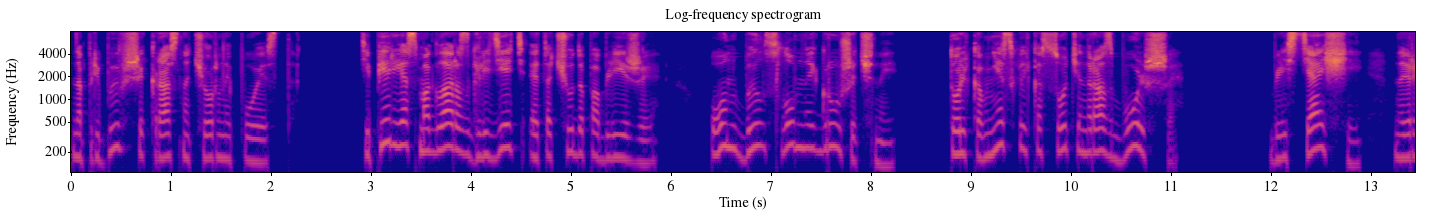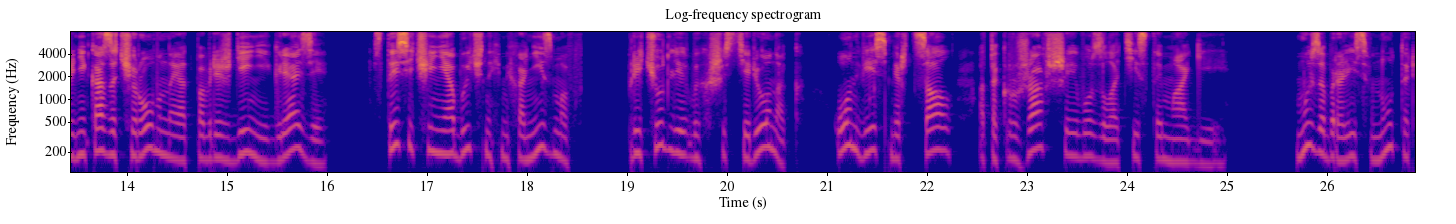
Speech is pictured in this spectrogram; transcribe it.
на прибывший красно-черный поезд. Теперь я смогла разглядеть это чудо поближе. Он был словно игрушечный, только в несколько сотен раз больше. Блестящий, наверняка зачарованный от повреждений и грязи, с тысячей необычных механизмов, причудливых шестеренок, он весь мерцал от окружавшей его золотистой магии. Мы забрались внутрь,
